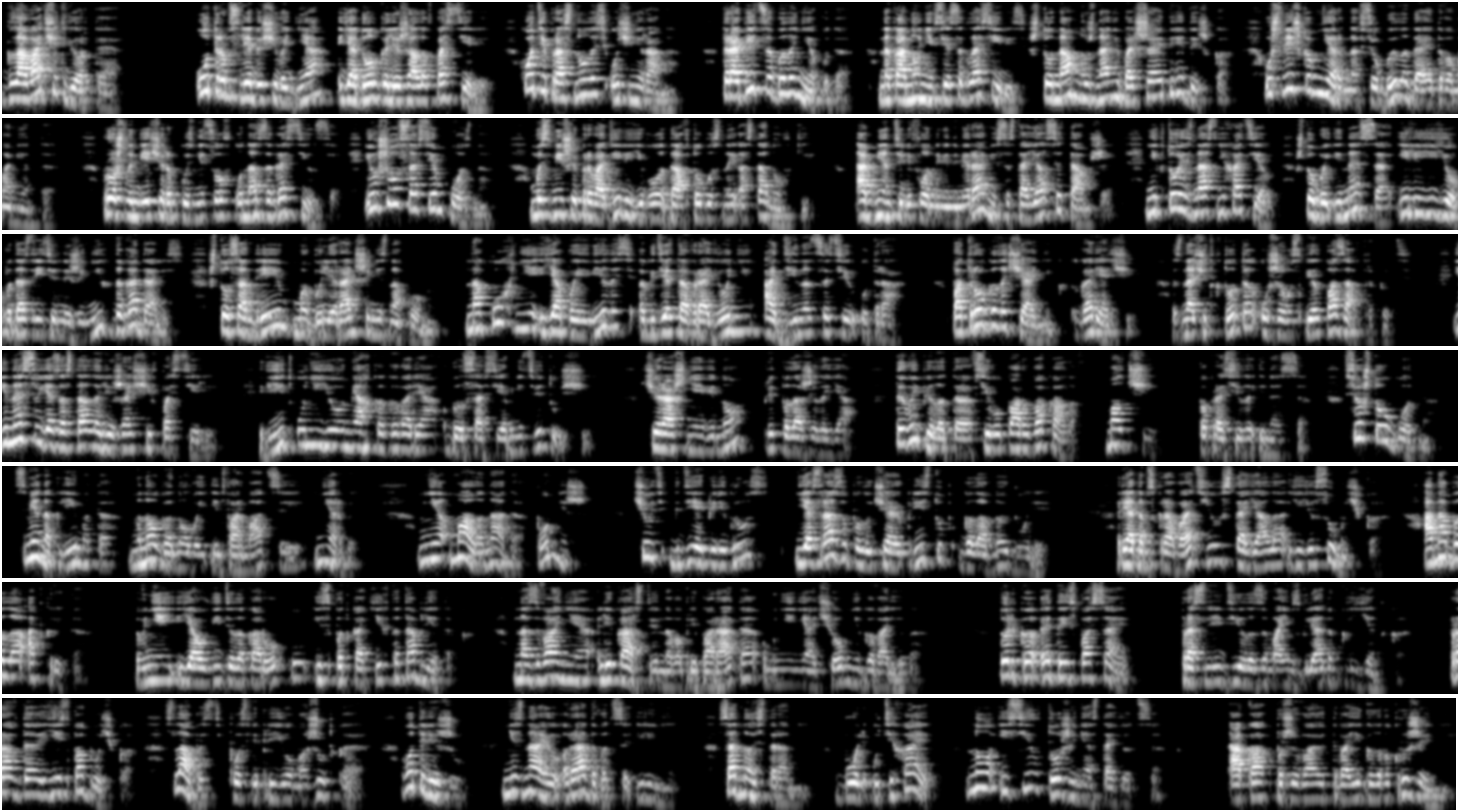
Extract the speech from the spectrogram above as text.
Глава четвертая. Утром следующего дня я долго лежала в постели, хоть и проснулась очень рано. Торопиться было некуда. Накануне все согласились, что нам нужна небольшая передышка. Уж слишком нервно все было до этого момента. Прошлым вечером Кузнецов у нас загостился и ушел совсем поздно. Мы с Мишей проводили его до автобусной остановки. Обмен телефонными номерами состоялся там же. Никто из нас не хотел, чтобы Инесса или ее подозрительный жених догадались, что с Андреем мы были раньше незнакомы. На кухне я появилась где-то в районе одиннадцати утра. Потрогала чайник, горячий. Значит, кто-то уже успел позавтракать. Инессу я застала лежащей в постели. Вид у нее, мягко говоря, был совсем не цветущий. «Вчерашнее вино», – предположила я, ты выпила-то всего пару бокалов. Молчи, попросила Инесса. Все что угодно. Смена климата, много новой информации, нервы. Мне мало надо, помнишь? Чуть где перегруз, я сразу получаю приступ головной боли. Рядом с кроватью стояла ее сумочка. Она была открыта. В ней я увидела коробку из-под каких-то таблеток. Название лекарственного препарата мне ни о чем не говорило. Только это и спасает, проследила за моим взглядом клиентка. Правда, есть побочка. Слабость после приема жуткая. Вот и лежу. Не знаю, радоваться или нет. С одной стороны, боль утихает, но и сил тоже не остается. А как поживают твои головокружения?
